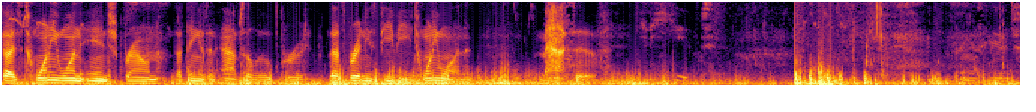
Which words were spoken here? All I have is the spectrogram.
Guys, 21 inch brown. That thing is an absolute brute. That's Brittany's PB, 21. Massive. He's huge. Thing is huge.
